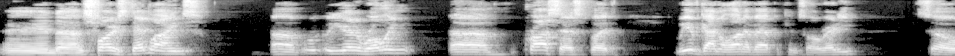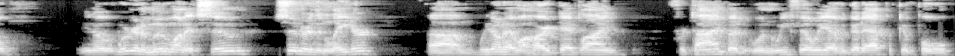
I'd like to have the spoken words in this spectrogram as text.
And uh, as far as deadlines, uh, you got a rolling uh, process, but we have gotten a lot of applicants already. So you know, we're going to move on it soon, sooner than later. Um, we don't have a hard deadline for time, but when we feel we have a good applicant pool,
